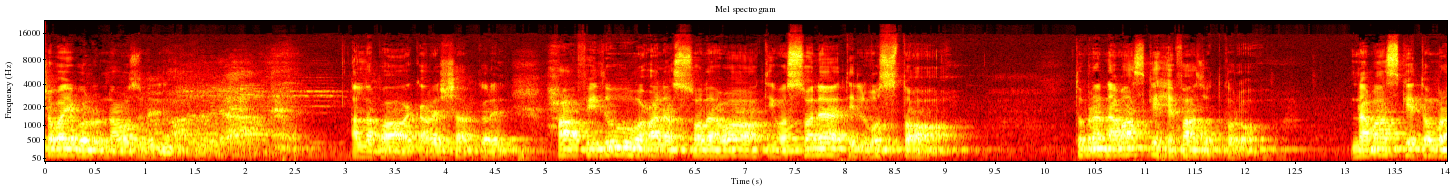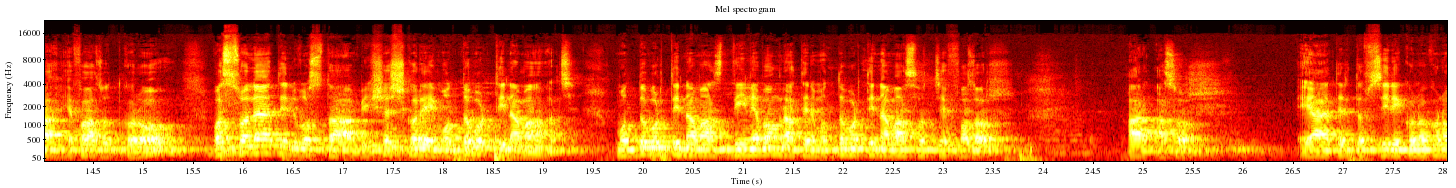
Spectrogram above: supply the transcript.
সবাই বলুন, নাউজুবিল্লাহ। আল্লাহ পাক করেন হাফিজু আলা সলাওয়াতি ওয়াস সালাতিল ওয়াসতা। তোমরা নামাজকে হেফাজত করো। নামাজকে তোমরা হেফাজত করো। ওয়াসলাতিল ওস্তা বিশেষ করে মধ্যবর্তী নামাজ। মধ্যবর্তী নামাজ দিন এবং রাতের মধ্যবর্তী নামাজ হচ্ছে ফজর। আর আসর। এই আয়াতের তফসিরে কোনো কোনো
